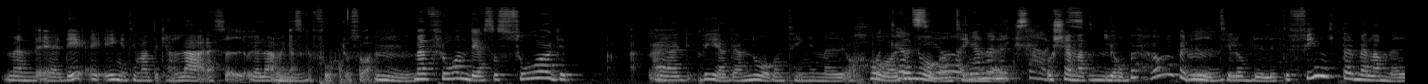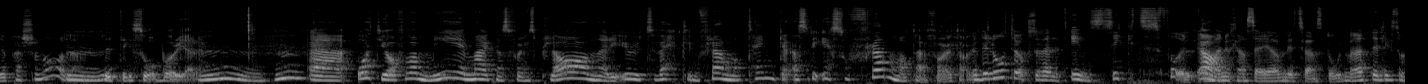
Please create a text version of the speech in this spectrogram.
Men eh, det är ingenting man inte kan lära sig och jag lär mig Mm. ganska fort och så. Men från det så såg äh, vdn någonting i mig och hörde Potential, någonting ja, i mig. exakt. Mm. Och kände att jag behöver dig till att bli lite filter mellan mig och personalen. Lite så börjar det. Mm. Mm. Eh, och att jag får vara med i marknadsföringsplaner, i utveckling, framåttänkande. Alltså det är så framåt det här företaget. Men det låter också väldigt insiktsfullt, Ja. om man nu kan säga om det är ett svenskt ord. Men att det, liksom,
